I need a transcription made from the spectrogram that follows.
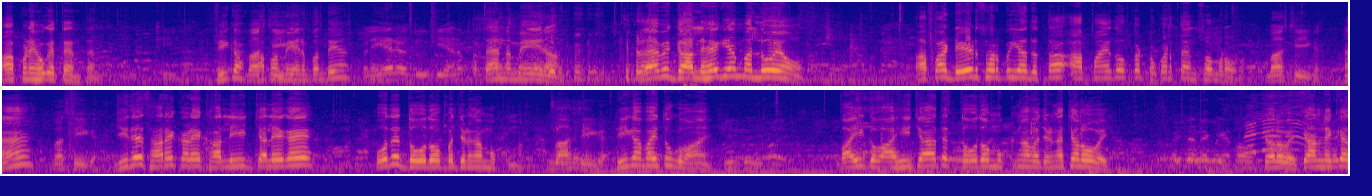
ਆਪਣੇ ਹੋ ਗਏ ਤਿੰਨ ਤਿੰਨ। ਠੀਕ ਹੈ ਠੀਕ ਆ? ਬਸ ਆਪਾਂ ਠੀਕ ਆ। ਮੇਨ ਬੰਦੇ ਆ। ਪਲੇਅਰ ਦੂਜੇ ਹਨ ਪਰ ਤਿੰਨ ਮੇਨ ਆ। ਲੈ ਵੀ ਗੱਲ ਹੈਗੀ ਆ ਮੱਲੋ ਇਉਂ। ਆਪਾਂ 150 ਰੁਪਇਆ ਦਿੱਤਾ ਆਪਾਂ ਇਹ ਤੋਂ ਘੱਟੋ ਘੱਟ 300 ਮੜਾਉਣਾ। ਬਸ ਠੀਕ ਹੈ ਹੈ? ਬਸ ਠੀਕ ਹੈ ਜਿਹਦੇ ਸਾਰੇ ਕੜੇ ਖਾਲੀ ਚਲੇ ਗਏ ਉਹਦੇ ਦੋ ਦੋ ਵੱਜਣੀਆਂ ਮੁੱਕੀਆਂ। ਬਸ ਠੀਕ ਹੈ ਠੀਕ ਆ ਬਾਈ ਤੂੰ ਗਵਾਹ ਹੈ ਠੀਕ ਹੈ ਜੀ। ਬਾਈ ਗਵਾਹੀ ਚ ਤੇ ਦੋ ਦੋ ਮੁੱਕੀਆਂ ਵੱਜਣੀਆਂ। ਚਲੋ ਬਾਈ। ਚਲੋ ਬਾਈ ਚੱਲ ਨਿੱਕਿਆ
